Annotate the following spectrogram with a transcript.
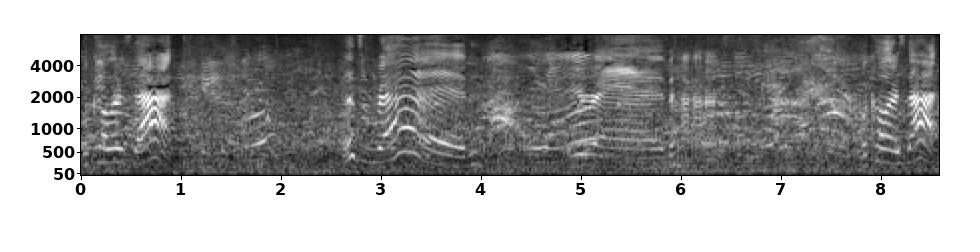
What color is that? That's red. Red. what color is that?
